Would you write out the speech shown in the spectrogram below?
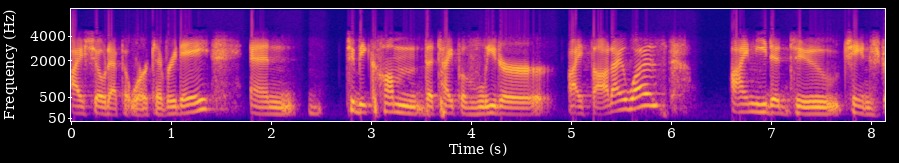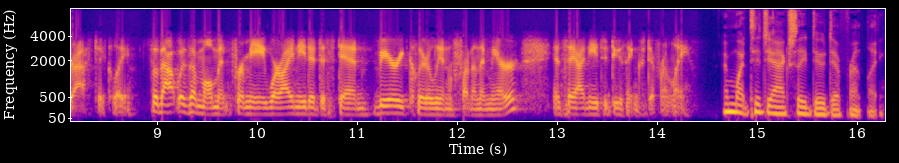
I showed up at work every day and to become the type of leader I thought I was, I needed to change drastically. So that was a moment for me where I needed to stand very clearly in front of the mirror and say, I need to do things differently. And what did you actually do differently?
